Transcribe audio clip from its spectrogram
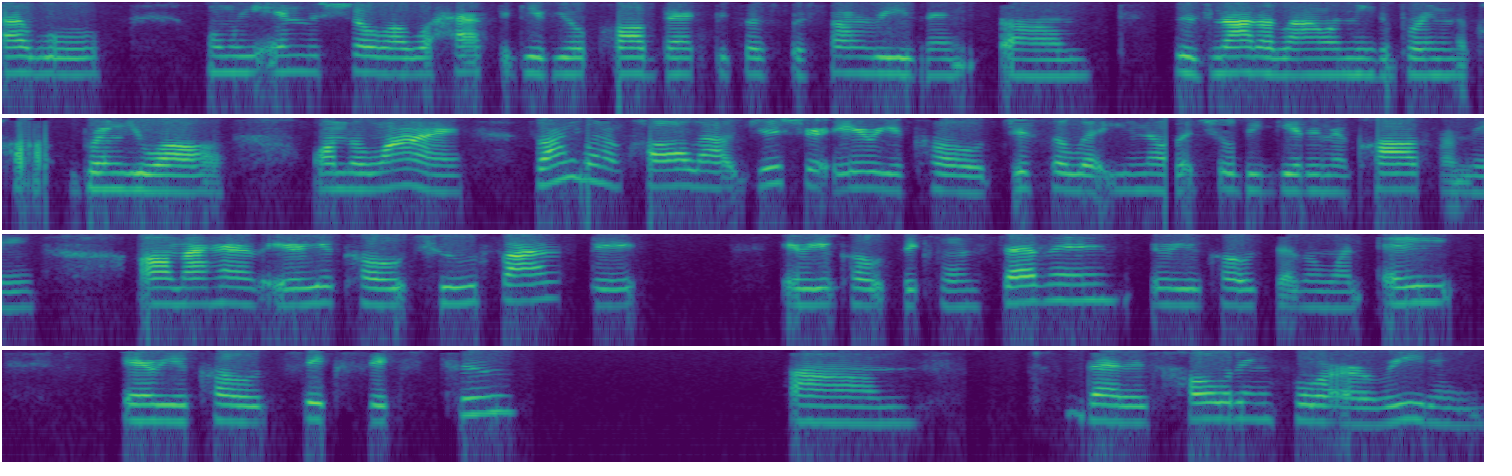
I will, when we end the show, I will have to give you a call back because for some reason um, it's not allowing me to bring the call, bring you all on the line. So I'm going to call out just your area code just to let you know that you'll be getting a call from me. Um, I have area code 256 area code 617, area code 718, area code 662 um, that is holding for a reading,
